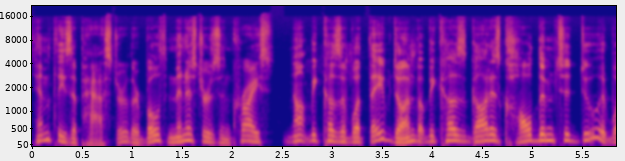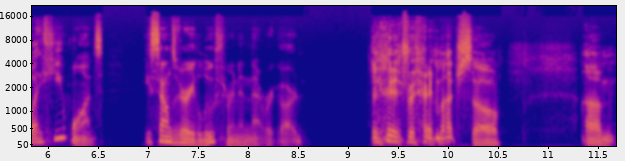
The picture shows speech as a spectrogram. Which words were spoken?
Timothy's a pastor. They're both ministers in Christ, not because of what they've done, but because God has called them to do it, what He wants. He sounds very Lutheran in that regard. Very much so. Um,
